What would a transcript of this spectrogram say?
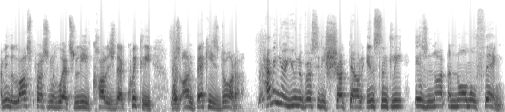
I mean, the last person who had to leave college that quickly was Aunt Becky's daughter. Having your university shut down instantly is not a normal thing.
